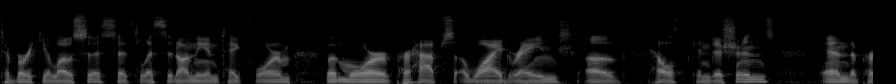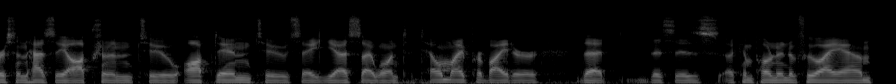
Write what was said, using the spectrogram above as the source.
tuberculosis that's listed on the intake form, but more perhaps a wide range of health conditions. And the person has the option to opt in to say, Yes, I want to tell my provider that this is a component of who I am.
